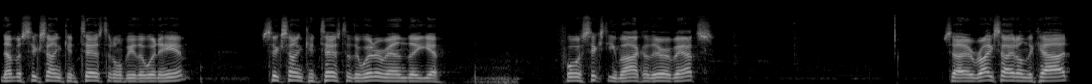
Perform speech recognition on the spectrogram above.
Number six uncontested will be the winner here. Six uncontested, the winner around the uh, 460 marker thereabouts. So race eight on the card.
